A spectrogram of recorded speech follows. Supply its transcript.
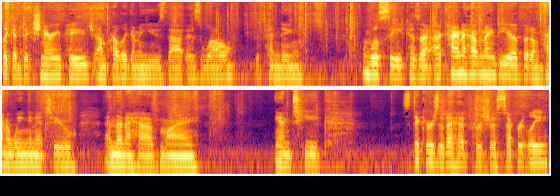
like a dictionary page. I'm probably going to use that as well, depending we'll see because I, I kind of have an idea, but I'm kind of winging it too. And then I have my antique stickers that I had purchased separately.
